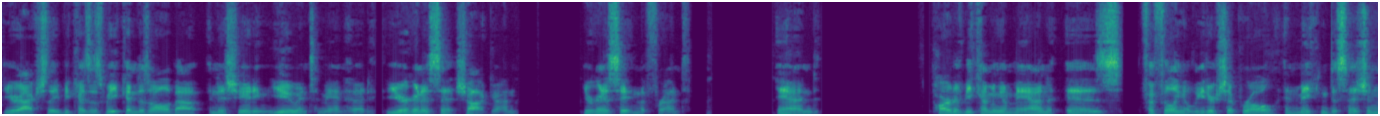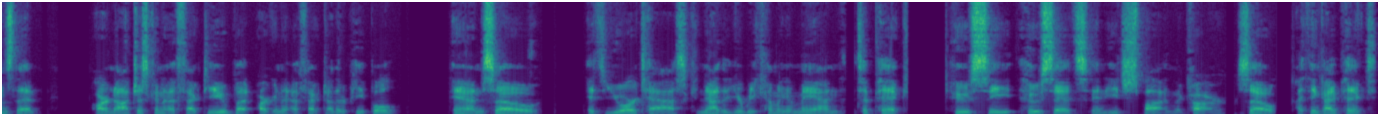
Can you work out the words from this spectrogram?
you're actually because this weekend is all about initiating you into manhood. You're going to sit shotgun. You're going to sit in the front, and part of becoming a man is fulfilling a leadership role and making decisions that are not just going to affect you, but are going to affect other people. And so it's your task now that you're becoming a man to pick who seat who sits in each spot in the car. So I think I picked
